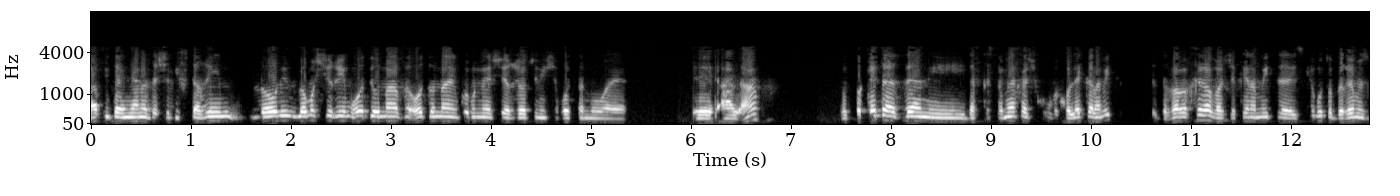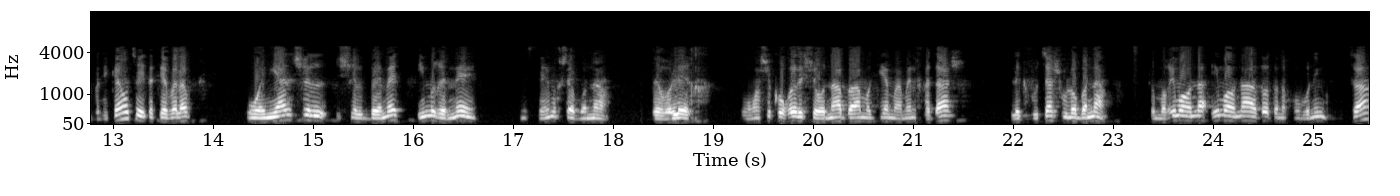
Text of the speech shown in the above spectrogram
אהבתי את העניין הזה של נפטרים, לא, לא משאירים עוד עונה ועוד עונה עם כל מיני שאריות שנשארות לנו אה, אה, הלאה. ובקטע הזה אני דווקא שמח על השחרור וחולק על עמית. דבר אחר, אבל שכן עמית אה, הזכיר אותו ברמז ואני כן רוצה להתעכב עליו, הוא העניין של, של באמת, אם רנה מסיים עכשיו עונה והולך, ומה שקורה זה שעונה הבאה מגיע מאמן חדש לקבוצה שהוא לא בנה. כלומר, אם העונה, אם העונה הזאת אנחנו בונים קבוצה,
